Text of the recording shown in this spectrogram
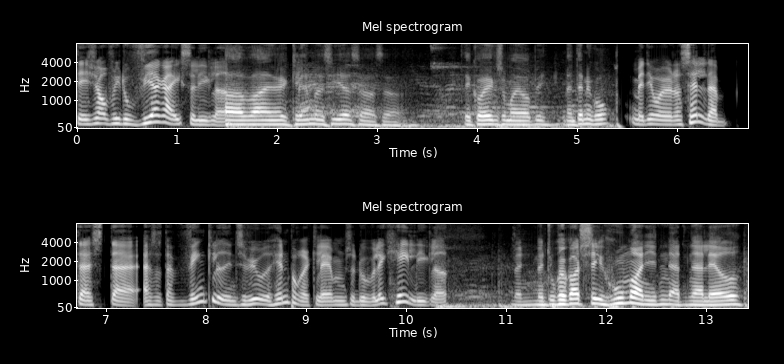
Det er sjovt, fordi du virker ikke så ligeglad. hvad, hvad en reklame siger, så, så det går jeg ikke så meget op i. Men den er god. Men det var jo dig selv, der, der, der, altså, der vinklede interviewet hen på reklamen, så du er vel ikke helt ligeglad. Men, men du kan godt se humoren i den, at den er lavet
